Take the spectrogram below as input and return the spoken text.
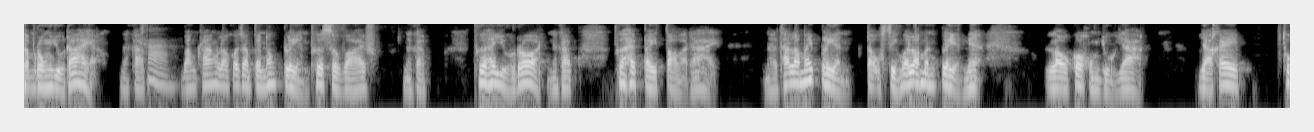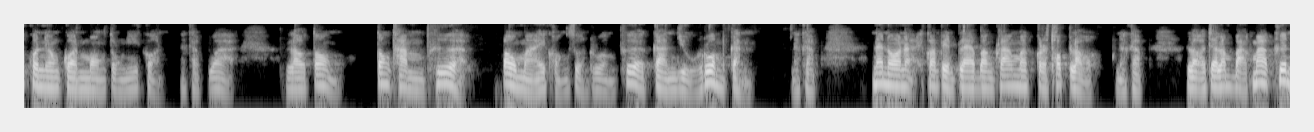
ดำรงอยู่ได้นะครับ บางครั้งเราก็จำเป็นต้องเปลี่ยนเพื่อ survive นะครับ เพื่อให้อยู่รอดนะครับ เพื่อให้ไปต่อได้นะถ้าเราไม่เปลี่ยนแต่สิ่งว่าเรามันเปลี่ยนเนี่ย เราก็คงอยู่ยาก อยากให้ทุกคนในองค์กรมองตรงนี้ก่อนนะครับว่าเราต้องต้องทำเพื่อเป้าหมายของส่วนรวมเพื่อการอยู่ร่วมกันนะครับ แน่นอนอะความเปลี่ยนแปลงบางครั้งมากระทบเรานะครับ เราอาจจะลำบากมากขึ้น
